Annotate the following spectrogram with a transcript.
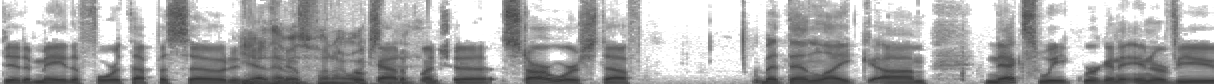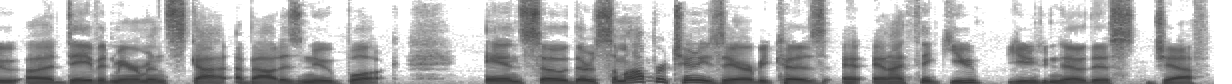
did a May the Fourth episode, and yeah, that you know, was fun. I watched out that. a bunch of Star Wars stuff. But then, like um, next week, we're going to interview uh, David Meerman Scott about his new book, and so there's some opportunities there because, and, and I think you you know this, Jeff.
